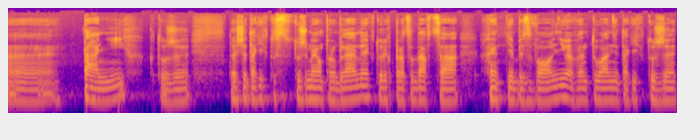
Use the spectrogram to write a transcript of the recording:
e, tanich, którzy to jeszcze takich, którzy- mają problemy, których pracodawca chętnie by zwolnił, ewentualnie takich, którzy,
